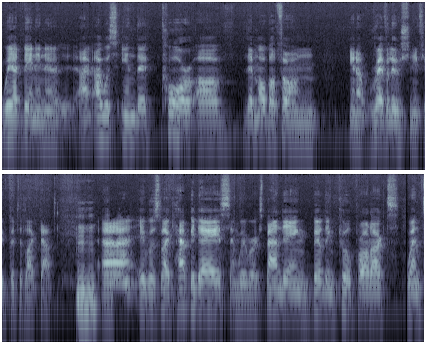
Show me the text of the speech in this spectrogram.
We had been in a, I, I was in the core of the mobile phone you know revolution if you put it like that. Mm-hmm. uh, it was like happy days and we were expanding building cool products went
